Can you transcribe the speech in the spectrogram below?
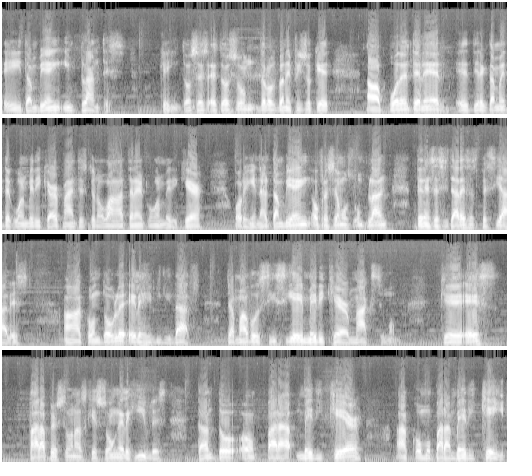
y también implantes. Entonces estos son de los beneficios que ah, pueden tener eh, directamente con el Medicare Advantage que no van a tener con el Medicare original. También ofrecemos un plan de necesidades especiales ah, con doble elegibilidad llamado CCA Medicare Maximum, que es para personas que son elegibles tanto oh, para Medicare ah, como para Medicaid.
